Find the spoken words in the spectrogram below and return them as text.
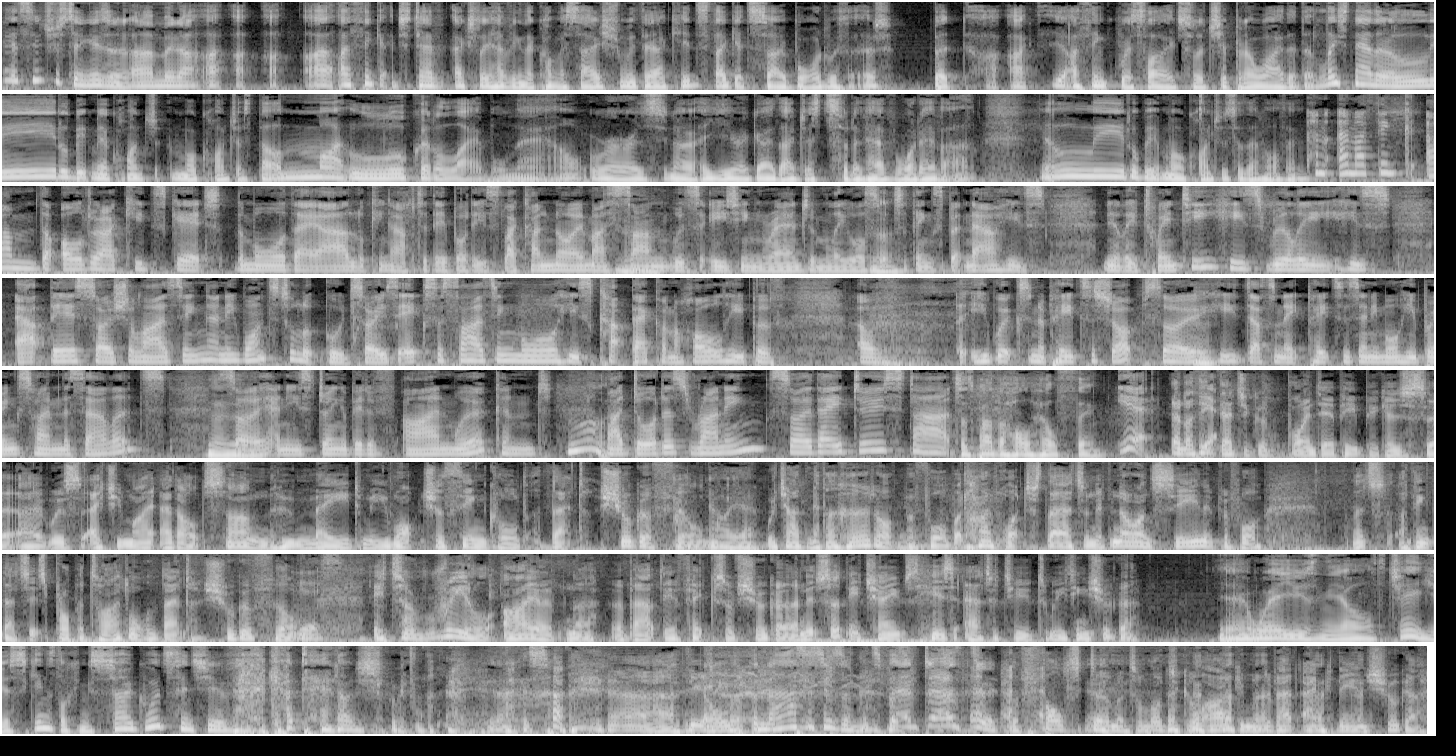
It's interesting, isn't it? I mean, I, I, I, think just have, actually having the conversation with our kids, they get so bored with it. But I, I think we're slowly sort of chipping away that at least now they're a little bit more, conscious, more conscious. They might look at a label now, whereas, you know, a year ago they just sort of have whatever. They're a little bit more conscious of that whole thing. And, and I think um, the older our kids get, the more they are looking after their bodies. Like I know my son was eating randomly, all sorts of things, but now he's nearly twenty. He's really he's out there socialising, and he wants to look good. So he's exercising more. He's cut back on a whole heap of of. He works in a pizza shop, so he doesn't eat pizzas anymore. He brings home the salads. Yeah, so yeah. and he's doing a bit of iron work, and my daughter's running. So they do start. So it's part of the whole health thing. yeah, And I think yeah. that's a good point, Epi, because uh, it was actually my adult son who made me watch a thing called That Sugar Film, Oh, yeah. which I'd never heard of before, but I watched that, and if no one's seen it before, that's, I think that's its proper title, That Sugar Film. Yes. It's a real eye opener about the effects of sugar, and it certainly changed his attitude to eating sugar. Yeah, we're using the old, gee, your skin's looking so good since you've cut down on sugar. You know, it's, Ah, the old. the narcissism, it's fantastic. The false dermatological argument about acne and sugar.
